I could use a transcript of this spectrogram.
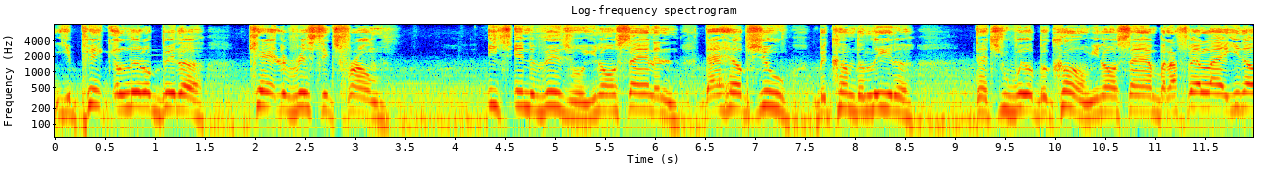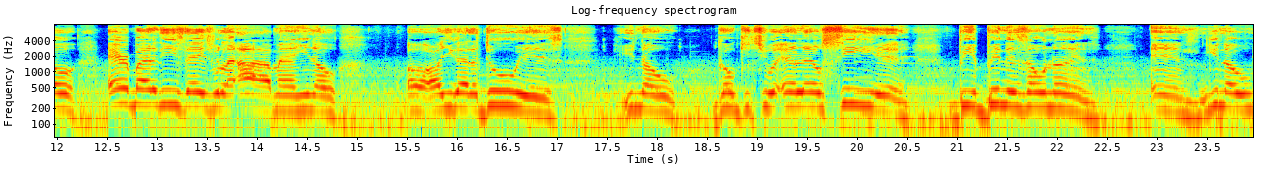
you pick a little bit of characteristics from each individual. You know what I'm saying? And that helps you become the leader that you will become. You know what I'm saying? But I feel like you know everybody these days be like, ah man, you know uh, all you gotta do is, you know, go get you an LLC and be a business owner and, and you know,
